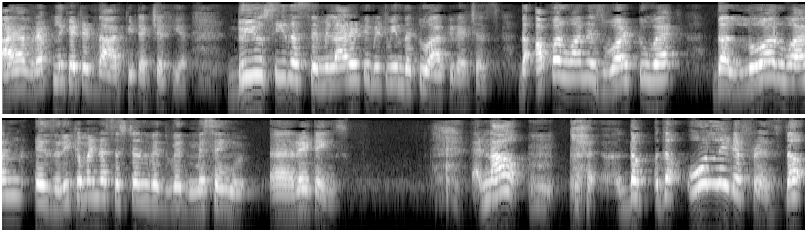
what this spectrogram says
I have replicated the architecture here. Do you see the similarity between the two architectures? The upper one is word2vec, the lower one is recommender system with, with missing uh, ratings. Now, the, the only difference, the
